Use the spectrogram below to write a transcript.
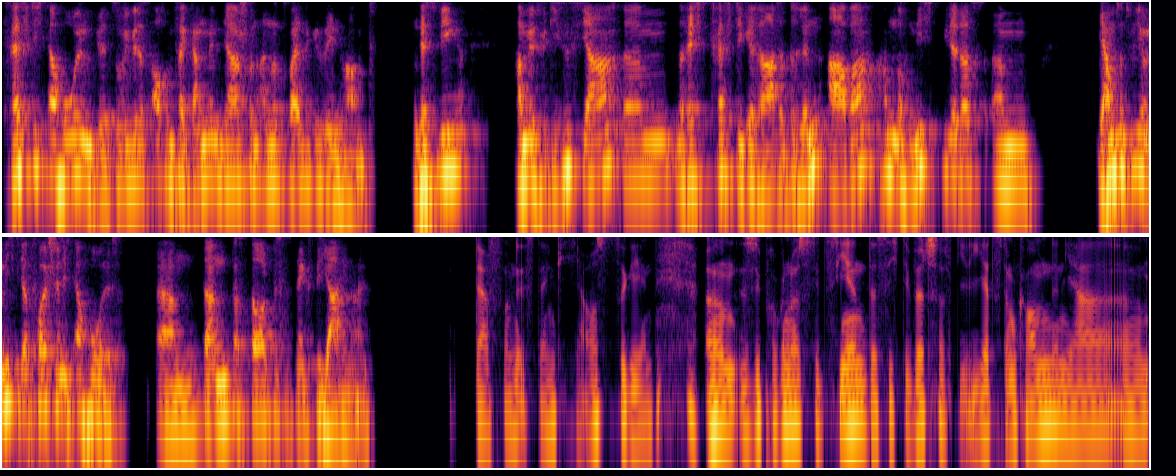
kräftig erholen wird, so wie wir das auch im vergangenen Jahr schon ansatzweise gesehen haben. Und deswegen haben wir für dieses Jahr ähm, eine recht kräftige Rate drin, aber haben noch nicht wieder das, ähm, wir haben uns natürlich noch nicht wieder vollständig erholt. Ähm, dann, das dauert bis ins nächste Jahr hinein. Davon ist, denke ich, auszugehen. Ähm, Sie prognostizieren, dass sich die Wirtschaft jetzt im kommenden Jahr ähm,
